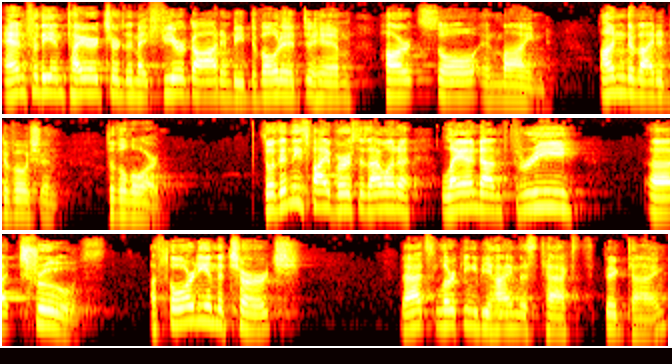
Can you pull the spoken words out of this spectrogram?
and for the entire church that might fear God and be devoted to him, heart, soul, and mind. Undivided devotion to the Lord. So within these five verses, I want to land on three uh, truths. Authority in the church, that's lurking behind this text big time.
